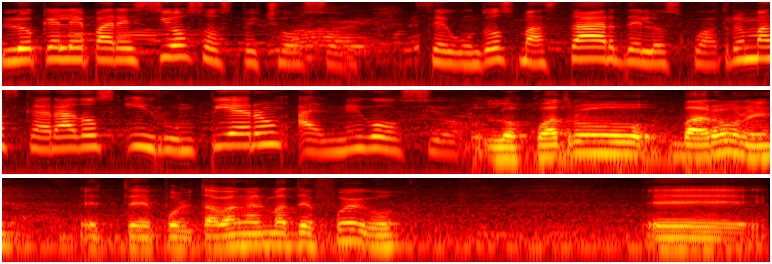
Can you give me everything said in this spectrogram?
lo que le pareció sospechoso. Segundos más tarde, los cuatro enmascarados irrumpieron al negocio. Los cuatro varones este, portaban armas de fuego. Eh,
